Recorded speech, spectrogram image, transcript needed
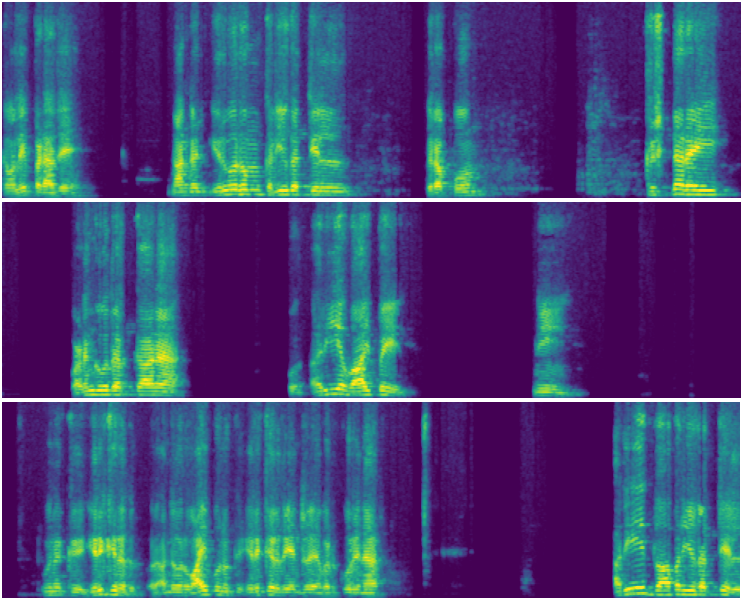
கவலைப்படாதே. நாங்கள் இருவரும் கலியுகத்தில் பிறப்போம். கிருஷ்ணரை வணங்குவதற்கான ஒரு அரிய வாய்ப்பை நீ உனக்கு இருக்கிறது. அந்த ஒரு வாய்ப்பு உனக்கு இருக்கிறது என்று அவர் கூறினார். அதே துவாபர யுகத்தில்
